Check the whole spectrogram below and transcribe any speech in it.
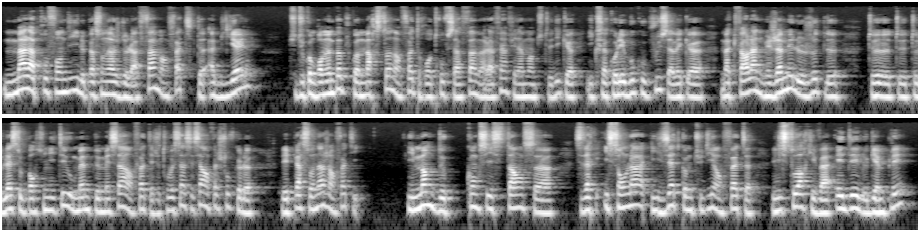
mal approfondi le personnage de la femme, en fait, de Abigail, tu te comprends même pas pourquoi Marston, en fait, retrouve sa femme à la fin, finalement. Tu te dis que, que ça collait beaucoup plus avec euh, McFarlane, mais jamais le jeu te le, te, te, te laisse l'opportunité ou même te met ça en fait et j'ai trouvé ça c'est ça en fait je trouve que le, les personnages en fait ils, ils manquent de consistance euh, c'est à dire qu'ils sont là ils aident comme tu dis en fait l'histoire qui va aider le gameplay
